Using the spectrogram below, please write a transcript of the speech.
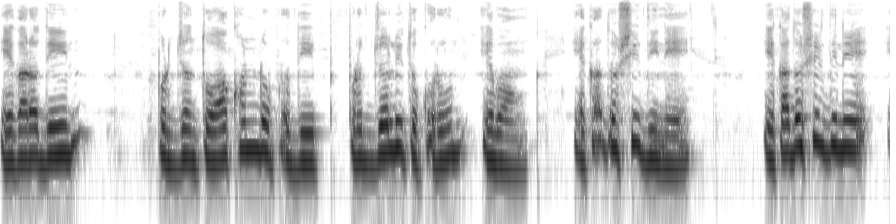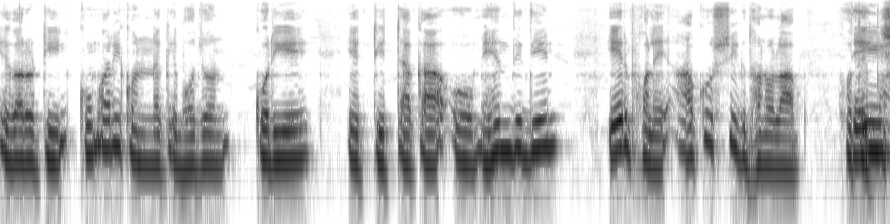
এগারো দিন পর্যন্ত অখণ্ড প্রদীপ প্রজ্বলিত করুন এবং একাদশী দিনে একাদশীর দিনে এগারোটি কুমারী কন্যাকে ভোজন করিয়ে একটি টাকা ও মেহেন্দি দিন। এর ফলে আকস্মিক ধনলাভ তেইশ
